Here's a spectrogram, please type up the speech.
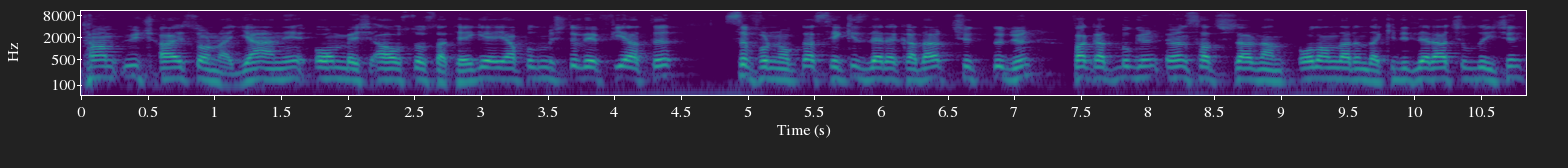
tam 3 ay sonra yani 15 Ağustos'ta TG yapılmıştı ve fiyatı 0.8'lere kadar çıktı dün. Fakat bugün ön satışlardan olanların da kilitleri açıldığı için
